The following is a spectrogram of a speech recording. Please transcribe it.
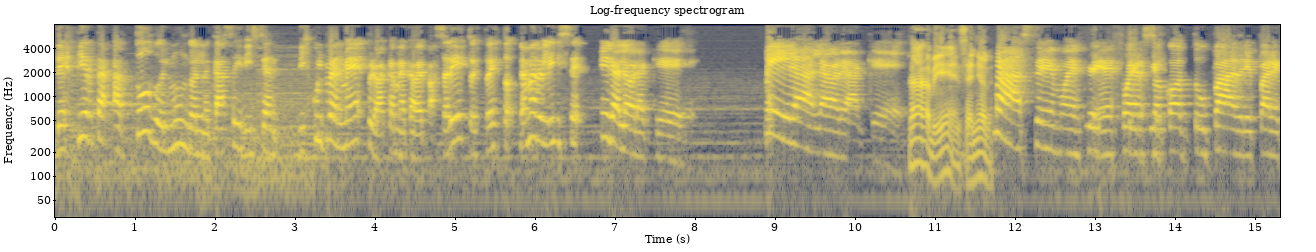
despierta a todo el mundo en la casa y dicen, discúlpenme, pero acá me acaba de pasar esto, esto, esto. La madre le dice, mira la hora que... Mira la hora que... Está bien, señora. No hacemos este esfuerzo con tu padre para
